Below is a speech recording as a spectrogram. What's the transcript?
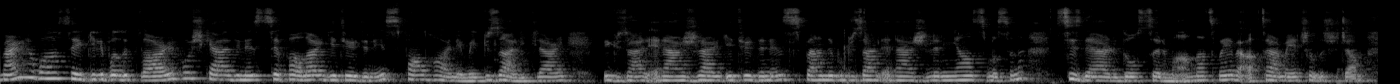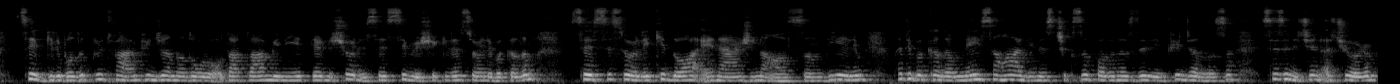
Merhaba sevgili balıklar, hoş geldiniz, sefalar getirdiniz. Fal haneme güzellikler ve güzel enerjiler getirdiniz. Ben de bu güzel enerjilerin yansımasını siz değerli dostlarıma anlatmaya ve aktarmaya çalışacağım. Sevgili balık lütfen fincanına doğru odaklan ve niyetlerini şöyle sesli bir şekilde söyle bakalım. Sesli söyle ki doğa enerjini alsın diyelim. Hadi bakalım neyse haliniz çıksın falınız dediğim fincanınızı sizin için açıyorum.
